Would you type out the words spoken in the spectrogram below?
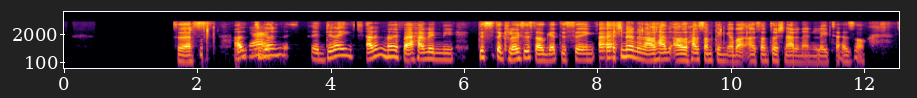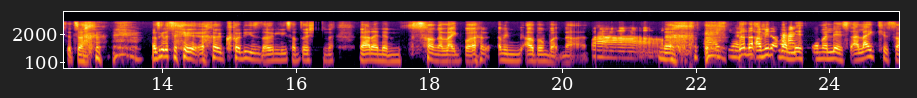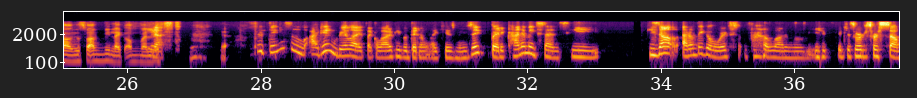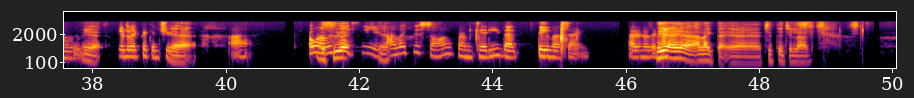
So that's. I, To be Yes. honest, uh, did I? I don't know if I have any. This is the closest I'll get to saying. Actually, no, no, no. I'll have I'll have something about uh, Santosh Narayanan later as well. So it's, uh, I was gonna say uh, Kodi is the only Santosh Na- Narayanan song I like, but I mean album, but nah. wow No, no, no. I mean on my list. On my list, I like his songs, but I mean like on my Yeah. list. The thing is, I didn't realize like a lot of people didn't like his music, but it kind of makes sense. He he's not. I don't think it works for a lot of movies. It just works for some movies. Yeah, You have to like pick and choose. yeah. Uh, oh, I was gonna say yeah. I like this song from Theri that Deva sang. I don't know that. Yeah, yeah, I like that. Yeah. Jithu Jilladi.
